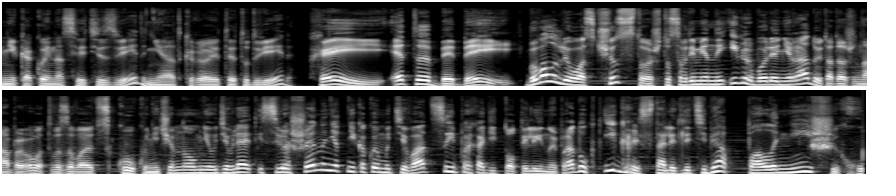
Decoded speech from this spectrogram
Никакой на свете зверь не откроет эту дверь. Хей, это Бебей. Бывало ли у вас чувство, что современные игры более не радуют, а даже наоборот, вызывают скуку, ничем новым не удивляют и совершенно нет никакой мотивации проходить тот или иной продукт? Игры стали для тебя полнейший ху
